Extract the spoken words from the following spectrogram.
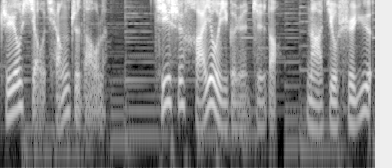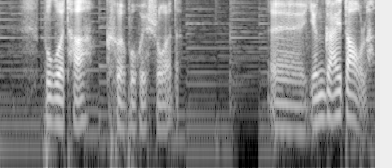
只有小强知道了。其实还有一个人知道，那就是月。不过他可不会说的。呃，应该到了。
